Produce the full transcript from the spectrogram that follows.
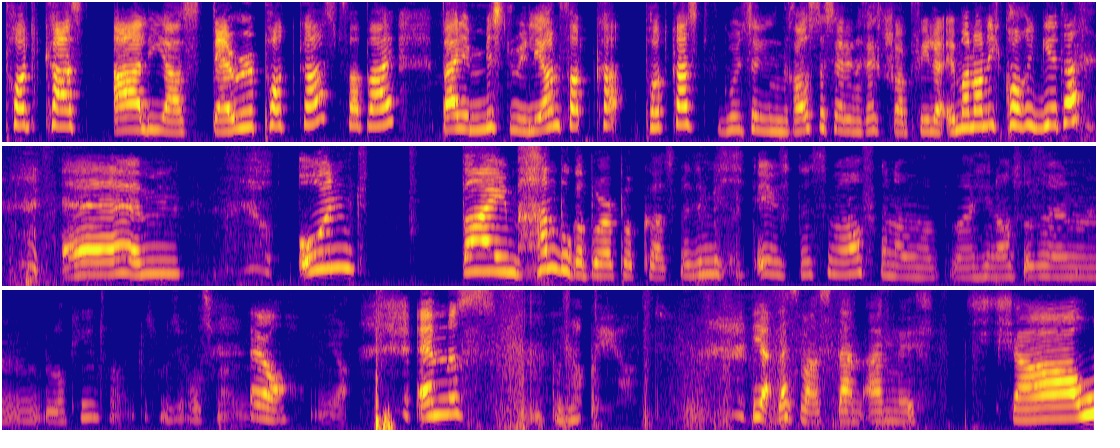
Podcast alias Daryl Podcast vorbei. Bei dem Mystery Leon Podca Podcast. Grüße gehen raus, dass er den Rechtschreibfehler immer noch nicht korrigiert hat. Ähm, und beim Hamburger Bird Podcast, mit dem ich ewig das mal aufgenommen habe, weil ich ihn aus Versehen blockiert habe. Das muss ich rausschneiden. Ja. Ja. Ähm, das blockiert. Ja, das war's dann eigentlich. Ciao.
